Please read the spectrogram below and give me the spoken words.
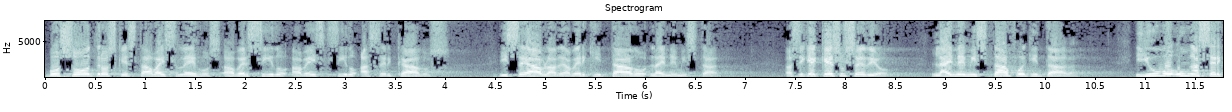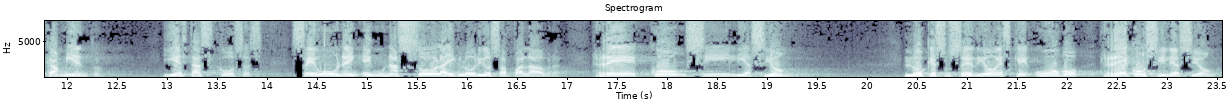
Vosotros que estabais lejos, habéis sido, habéis sido acercados y se habla de haber quitado la enemistad. Así que, ¿qué sucedió? La enemistad fue quitada y hubo un acercamiento. Y estas cosas se unen en una sola y gloriosa palabra, reconciliación. Lo que sucedió es que hubo reconciliación.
